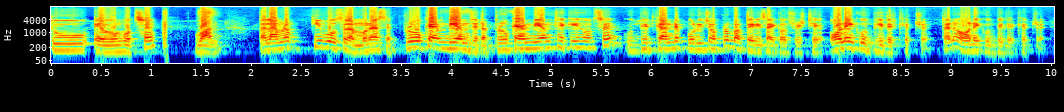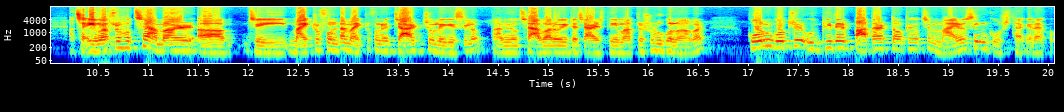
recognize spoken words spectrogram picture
টু এবং হচ্ছে ওয়ান তাহলে আমরা কি বলছিলাম? মনে আছে? প্রোক্যাম্বিয়াম যেটা প্রোক্যাম্বিয়াম থেকে হচ্ছে উদ্ভিদ কাণ্ডে পরিচক্র বা পেরিসাইকেল সৃষ্টি অনেক উদ্ভিদের ক্ষেত্রে, তাই না? অনেক উদ্ভিদের ক্ষেত্রে। আচ্ছা এইমাত্র হচ্ছে আমার যেই মাইক্রোফোনটা মাইক্রোফোনের চার্জ চলে গেছিল আমি হচ্ছে আবারও এটা চার্জ দিয়ে মাত্র শুরু করলাম আবার। কোন গোত্রের উদ্ভিদের পাতার ত্বকে হচ্ছে মাইরোসিন কোষ থাকে? দেখো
